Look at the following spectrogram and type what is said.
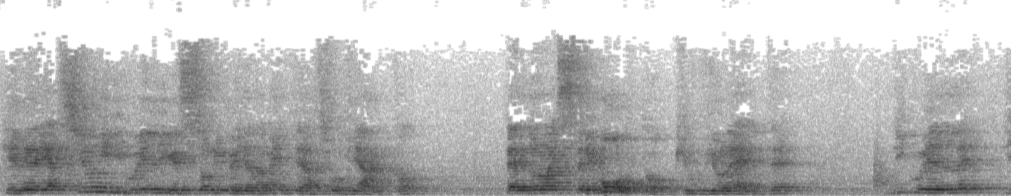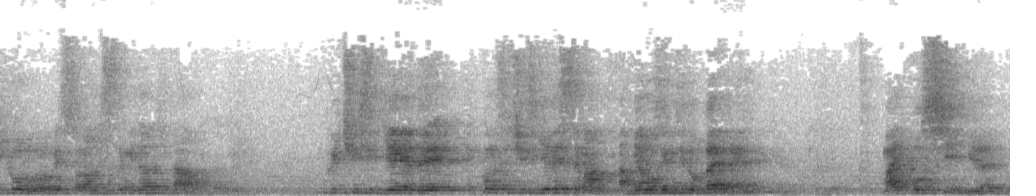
che le reazioni di quelli che sono immediatamente al suo fianco tendono a essere molto più violente di quelle di coloro che sono all'estremità del tavolo. Qui ci si chiede, è come se ci si chiedesse, ma abbiamo sentito bene? Ma è possibile?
